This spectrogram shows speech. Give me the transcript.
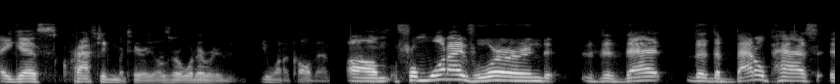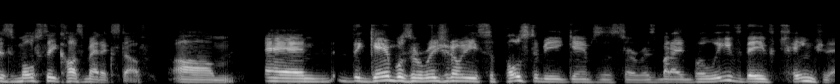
i guess crafting materials or whatever you want to call them. Um from what i've learned the, that the the battle pass is mostly cosmetic stuff. Um and the game was originally supposed to be games as a service but i believe they've changed it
